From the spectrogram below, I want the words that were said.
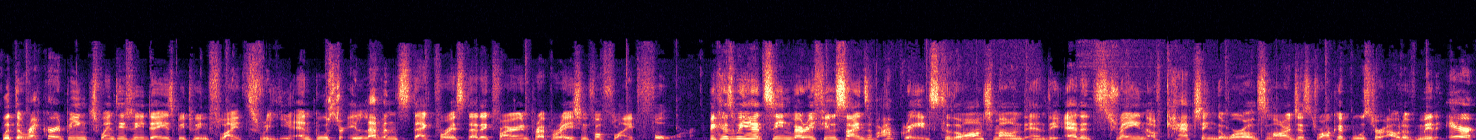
with the record being 23 days between Flight 3 and Booster 11 stacked for a static fire in preparation for Flight 4. Because we had seen very few signs of upgrades to the launch mount and the added strain of catching the world's largest rocket booster out of mid-air,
